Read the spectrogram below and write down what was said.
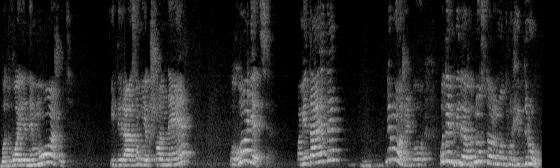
бо двоє не можуть іти разом, якщо не погодяться. Пам'ятаєте? Не можуть, бо один піде в одну сторону, другий в другу.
